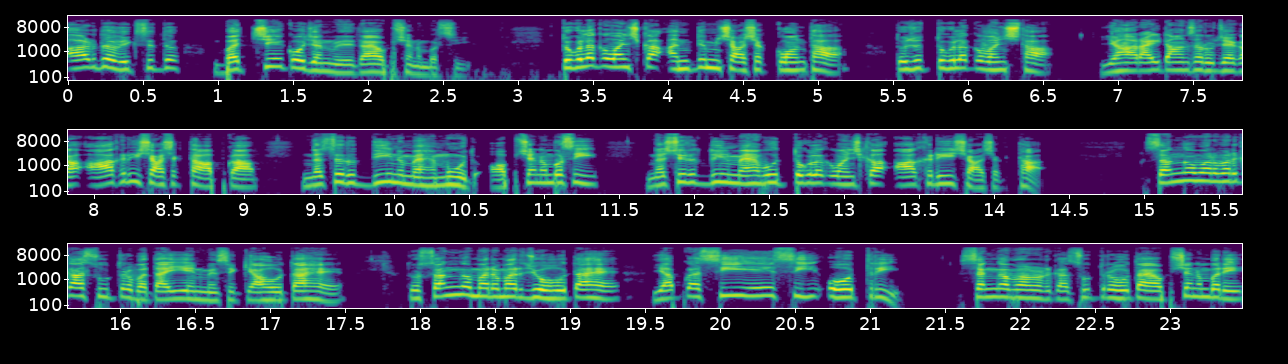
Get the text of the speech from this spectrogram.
अर्ध विकसित बच्चे को जन्म देता है, ऑप्शन नंबर सी। तुगलक वंश का अंतिम शासक कौन था? तो जो तुगलक वंश था, यहाँ राइट आंसर हो जाएगा। आखिरी शासक था आपका Nasiruddin Mahmud. Option number C, Nasiruddin Mahmud Tughlaq वंश का आखिरी शासक था। संगमरमर का सूत्र बताइए इनमें से क्या होता है? तो संगमरमर जो होता है, ये आपका सी ए सी ओ थ्री संगमरमर का सूत्र होता है, option number A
